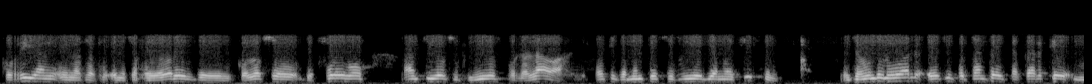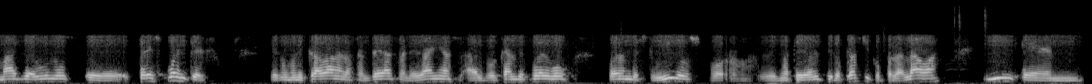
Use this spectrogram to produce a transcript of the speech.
corrían en, los alrededores del coloso de fuego han sido suprimidos por la lava. Prácticamente esos ríos ya no existen. En segundo lugar, es importante destacar que más de unos eh, tres puentes que comunicaban a las aldeas aledañas al volcán de fuego fueron destruidos por el material piroplástico, por la lava, y em,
